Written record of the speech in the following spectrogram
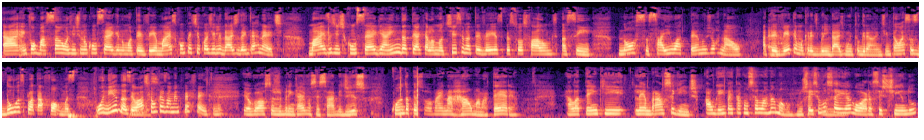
A informação a gente não consegue numa TV mais competir com a agilidade da internet, mas a gente consegue ainda ter aquela notícia na TV e as pessoas falam assim: nossa, saiu até no jornal. A TV tem uma credibilidade muito grande. Então, essas duas plataformas unidas, eu acho que é um casamento perfeito, né? Eu gosto de brincar, e você sabe disso, quando a pessoa vai narrar uma matéria, ela tem que lembrar o seguinte: alguém vai estar com o celular na mão. Não sei se você aí agora assistindo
